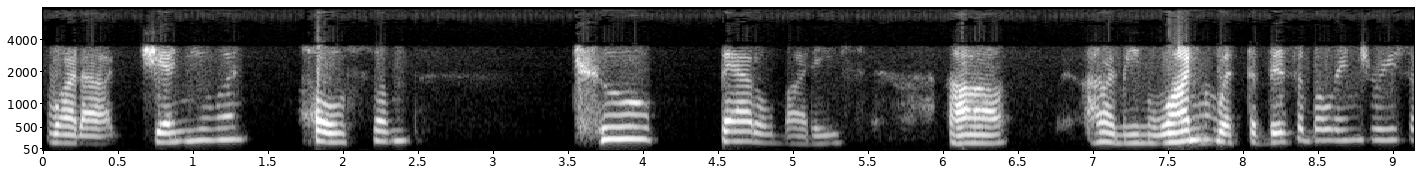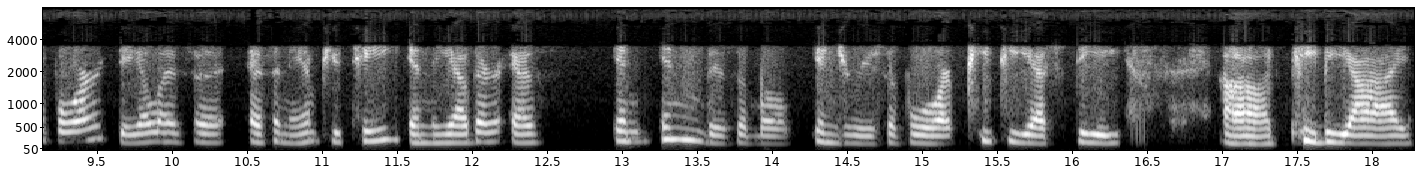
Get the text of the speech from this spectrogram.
what a genuine, wholesome, two battle buddies. Uh, I mean, one with the visible injuries of war, Dale as a as an amputee, and the other as an invisible injuries of war, PTSD, uh, TBI,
